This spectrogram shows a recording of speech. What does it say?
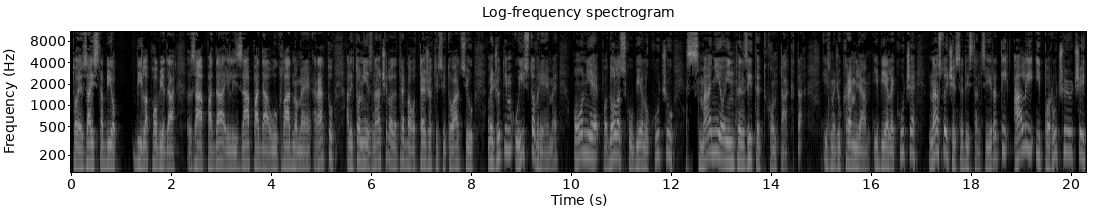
To je zaista bio bila pobjeda zapada ili zapada u hladnome ratu, ali to nije značilo da treba otežati situaciju. Međutim, u isto vrijeme on je po dolasku u Bijelu kuću smanjio intenzitet kontakta između Kremlja i Bijele kuće, nastojeći se distancirati, ali i poručujući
